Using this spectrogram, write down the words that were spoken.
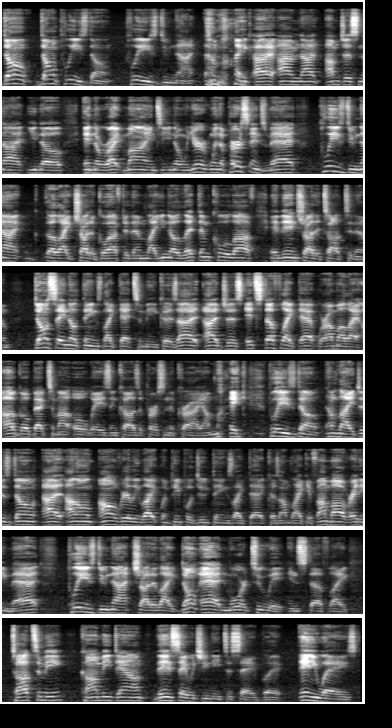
don't, don't, please don't, please do not. I'm like, I, I'm not, I'm just not, you know, in the right mind to, you know, when you're when a person's mad. Please do not uh, like try to go after them. Like you know, let them cool off and then try to talk to them don't say no things like that to me because I, I just it's stuff like that where I'm all like I'll go back to my old ways and cause a person to cry. I'm like, please don't. I'm like, just don't. I, I don't I don't really like when people do things like that because I'm like, if I'm already mad, please do not try to like don't add more to it and stuff. Like talk to me, calm me down, then say what you need to say. But anyways,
